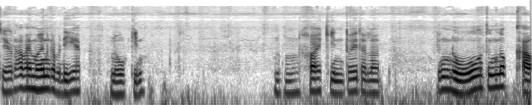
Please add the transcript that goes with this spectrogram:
เจียวเล้าไปเหมือนกับบดีครับ หนูกินหนูมันคอยกินตัวตลอดถึงหนูถึงนกเขา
